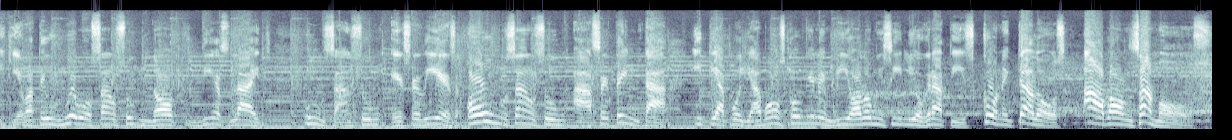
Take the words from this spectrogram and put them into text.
y llévate un nuevo Samsung Note 10 Lite, un Samsung S10 o un Samsung A70 y te apoyamos con el envío a domicilio gratis. Conectados, avanzamos.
